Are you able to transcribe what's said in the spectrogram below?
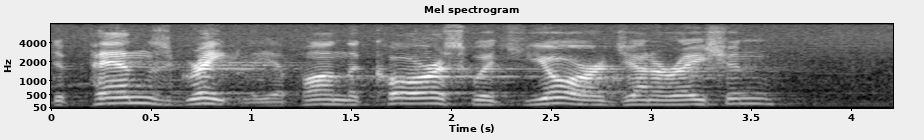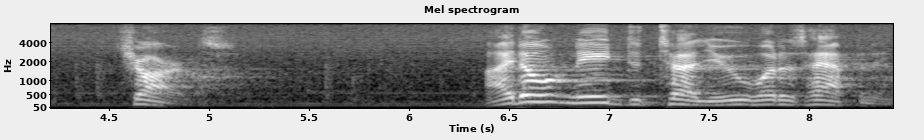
depends greatly upon the course which your generation charts. I don't need to tell you what is happening.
